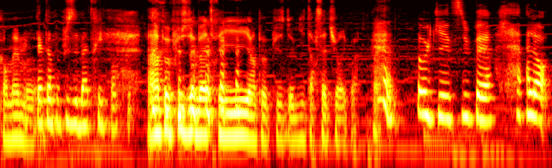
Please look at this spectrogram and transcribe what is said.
quand même euh, Peut-être un peu plus de batterie pour le coup. un peu plus de batterie, un peu plus de guitare saturée quoi. Ok, super. Alors,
